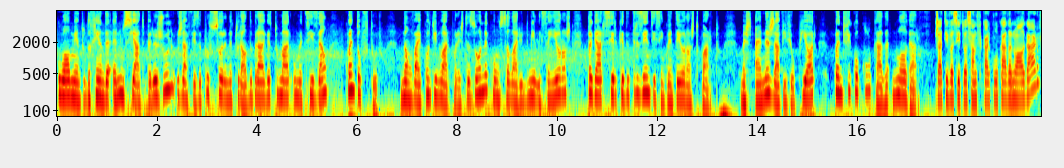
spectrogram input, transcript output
O aumento de renda anunciado para julho já fez a professora natural de Braga tomar uma decisão quanto ao futuro não vai continuar por esta zona com um salário de 1.100 euros, pagar cerca de 350 euros de quarto. Mas Ana já viveu pior quando ficou colocada no Algarve. Já tive a situação de ficar colocada no Algarve,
